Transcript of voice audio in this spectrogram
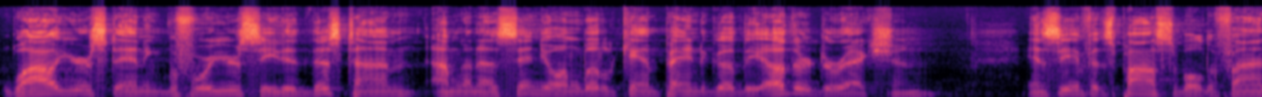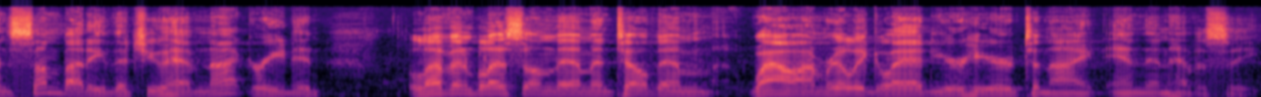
while you're standing before you're seated, this time I'm going to send you on a little campaign to go the other direction and see if it's possible to find somebody that you have not greeted. Love and bless on them and tell them, wow, I'm really glad you're here tonight, and then have a seat.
